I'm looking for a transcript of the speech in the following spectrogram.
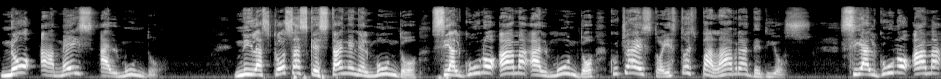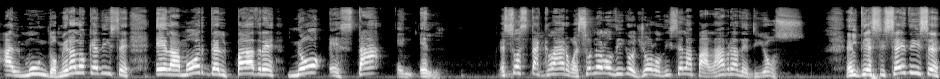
no améis al mundo, ni las cosas que están en el mundo. Si alguno ama al mundo, escucha esto, y esto es palabra de Dios. Si alguno ama al mundo, mira lo que dice, el amor del Padre no está en él. Eso está claro, eso no lo digo yo, lo dice la palabra de Dios. El 16 dice,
